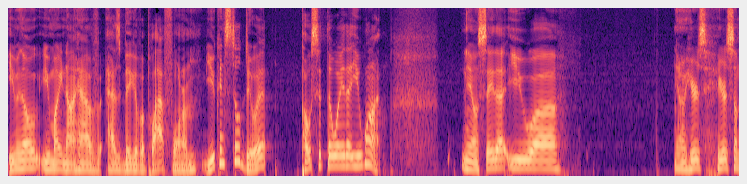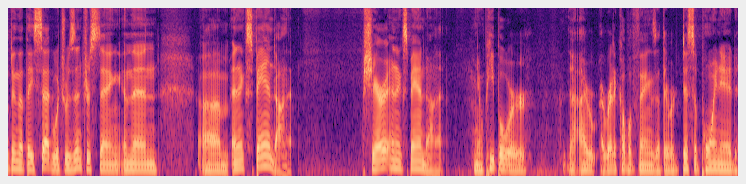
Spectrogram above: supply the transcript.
even though you might not have as big of a platform, you can still do it. Post it the way that you want. You know, say that you, uh, you know, here's here's something that they said which was interesting, and then um, and expand on it. Share it and expand on it. You know, people were I, I read a couple of things that they were disappointed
